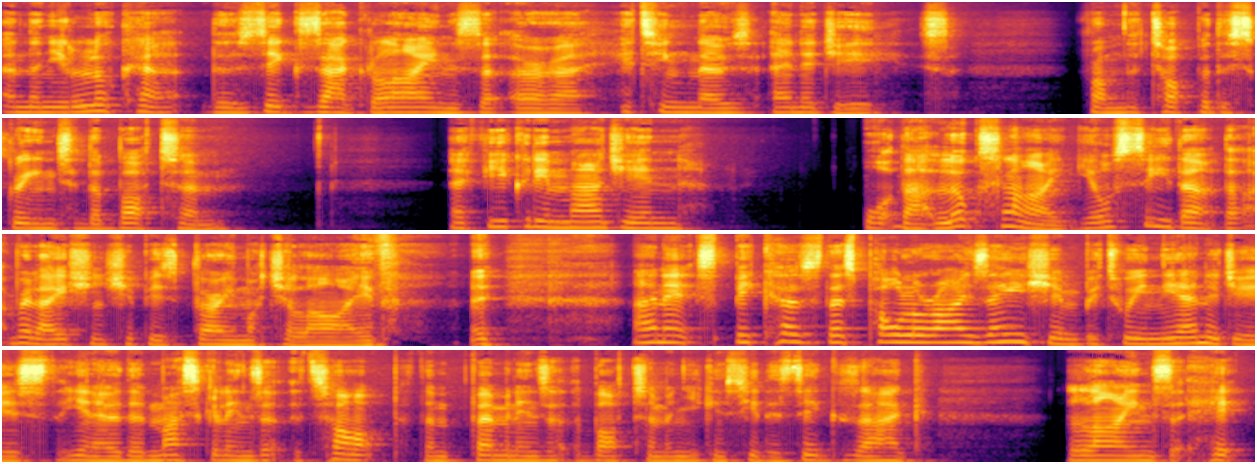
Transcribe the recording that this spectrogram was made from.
And then you look at the zigzag lines that are uh, hitting those energies from the top of the screen to the bottom. If you could imagine what that looks like, you'll see that that relationship is very much alive. and it's because there's polarization between the energies, you know, the masculines at the top, the feminines at the bottom, and you can see the zigzag lines that hit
